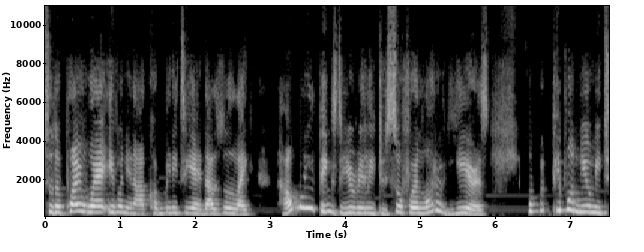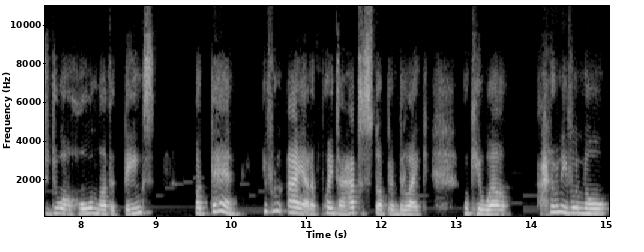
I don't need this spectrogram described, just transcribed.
to the point where even in our community and that's like how many things do you really do? So for a lot of years, people knew me to do a whole lot of things, but then even I at a point I had to stop and be like, okay, well, I don't even know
